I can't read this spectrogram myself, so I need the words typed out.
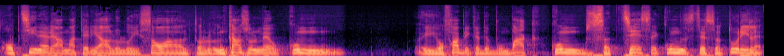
obținere a materialului sau a altor. În cazul meu, cum e o fabrică de bumbac, cum să țese, cum țesăturile,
